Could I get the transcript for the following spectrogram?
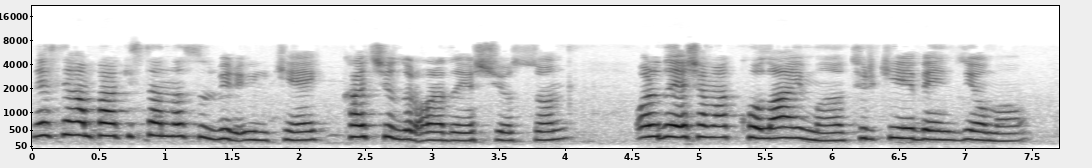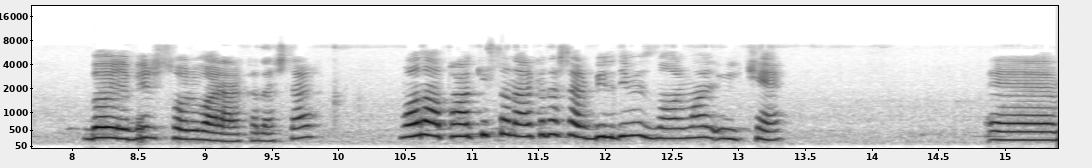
Neslihan Pakistan nasıl bir ülke? Kaç yıldır orada yaşıyorsun? Orada yaşamak kolay mı? Türkiye'ye benziyor mu? Böyle bir soru var arkadaşlar. Valla Pakistan arkadaşlar bildiğimiz normal ülke. Ee,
